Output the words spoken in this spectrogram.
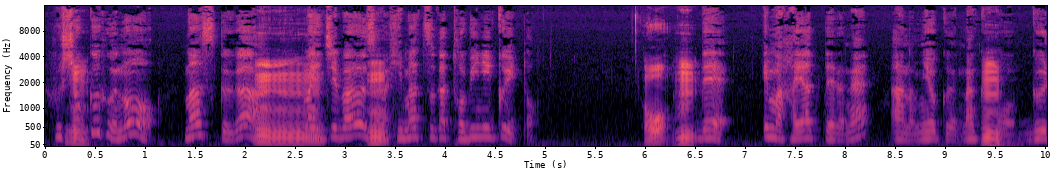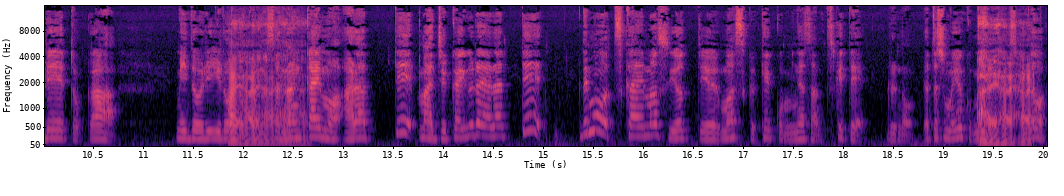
不織布のマスクが、うんうんうんうん。まあ、一番その飛沫が飛びにくいと、おうん。で今流行ってるねあのよくなんかこう、グレーとか緑色とかはいのさはいはいはい何回も洗って、まあ、10回ぐらい洗ってでも使えますよっていうマスク結構皆さんつけてるの私もよく見るんですけど、はいはいは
